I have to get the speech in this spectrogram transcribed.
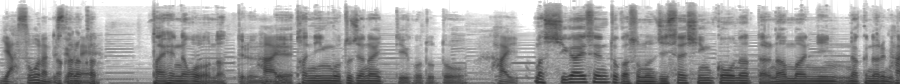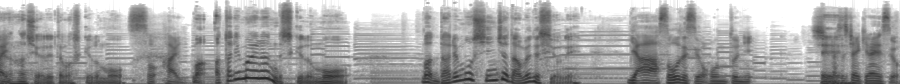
いやそうなんですよね。なかなか大変なことになってるんで、はい。他人事じゃないっていうことと、はい。まあ、市街戦とかその実際侵攻になったら何万人亡くなるみたいな話が出てますけども、はい。まあ、当たり前なんですけども、まあ、誰も死んじゃダメですよね。いやーそうですよ本当に。死なせちゃいけないですよ、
